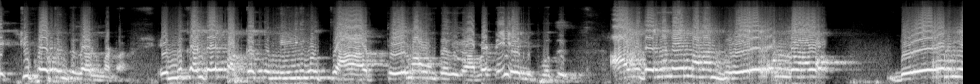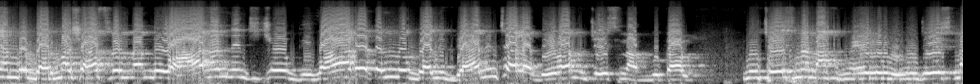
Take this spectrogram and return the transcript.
ఎక్కిపోతుంటది అనమాట ఎందుకంటే పక్కకు నీరు తేమ ఉంటది కాబట్టి వెళ్ళిపోతుంది. ఆ విధంగానే మనం దేవుల్లో దేవుని అందు ధర్మశాస్త్రం నందు ఆనందించు దివారతను దాన్ని ధ్యానించాల? దేవా నువ్వు చేసిన అద్భుతాలు. నువ్వు చేసిన నాకు మేలు నువ్వు చేసిన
